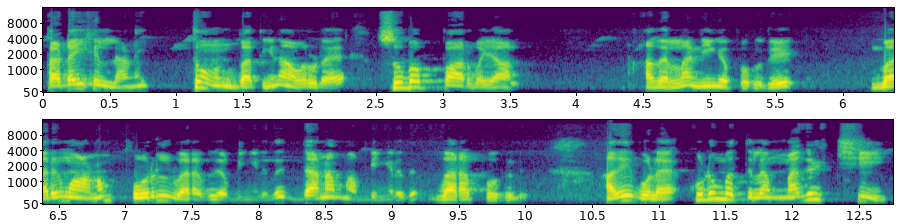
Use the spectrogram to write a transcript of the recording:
தடைகள் அனைத்தும் வந்து பாத்தீங்கன்னா அவரோட சுப பார்வையால் அதெல்லாம் நீங்க போகுது. வருமானம் பொருள் வரவு அப்படிங்கிறது தனம் அப்படிங்கிறது வரப்போகுது. அதே போல குடும்பத்துல மகிழ்ச்சி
